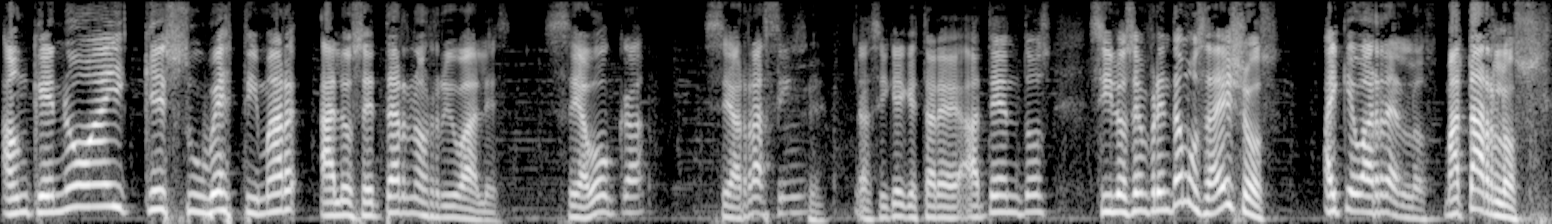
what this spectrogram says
aunque no hay que subestimar a los eternos rivales, sea Boca, sea Racing, Sí. así que hay que estar eh, atentos. Si los enfrentamos a ellos, hay que barrerlos, matarlos.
